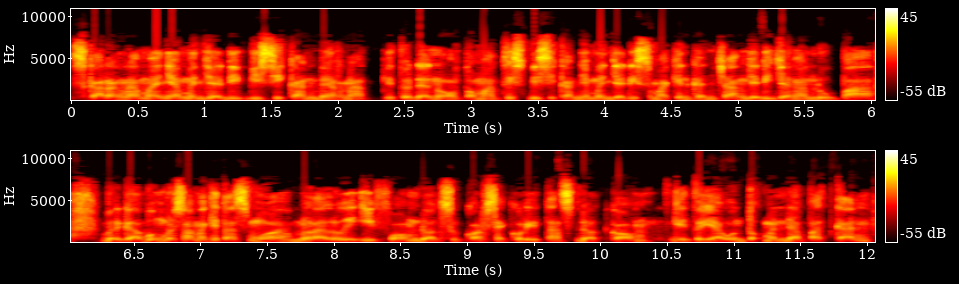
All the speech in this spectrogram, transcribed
Sekarang namanya menjadi bisikan Bernard gitu dan otomatis bisikannya menjadi semakin kencang. Jadi jangan lupa bergabung bersama kita semua melalui eform.sukorsekuritas.com gitu ya untuk mendapatkan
